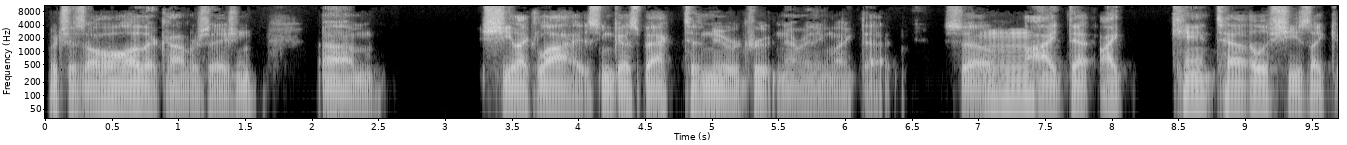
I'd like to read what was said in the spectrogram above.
which is a whole other conversation um she like lies and goes back to the new recruit and everything like that. So mm-hmm. i that i can't tell if she's like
